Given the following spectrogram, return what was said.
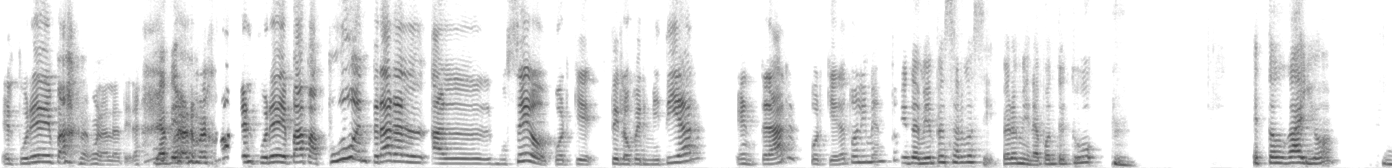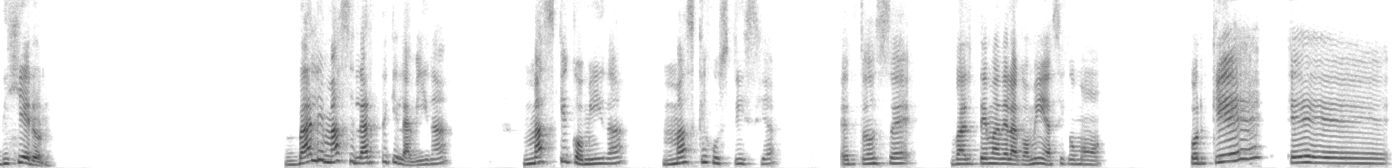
el puré de papa, bueno, la tira, pero a lo mejor el puré de papa pudo entrar al, al museo porque te lo permitían entrar porque era tu alimento. Yo también pensé algo así, pero mira, ponte tú, estos gallos dijeron, vale más el arte que la vida, más que comida, más que justicia. Entonces va el tema de la comida, así como, ¿por qué eh,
